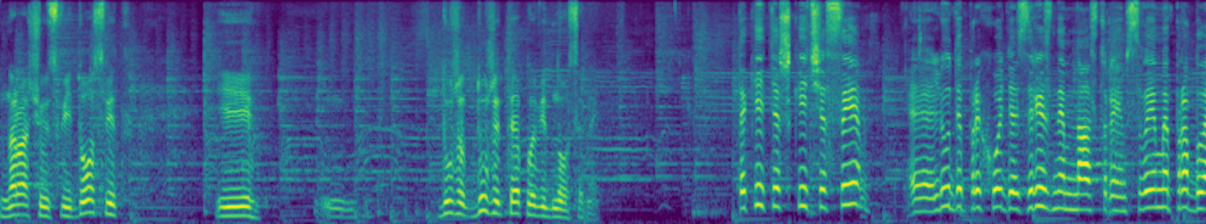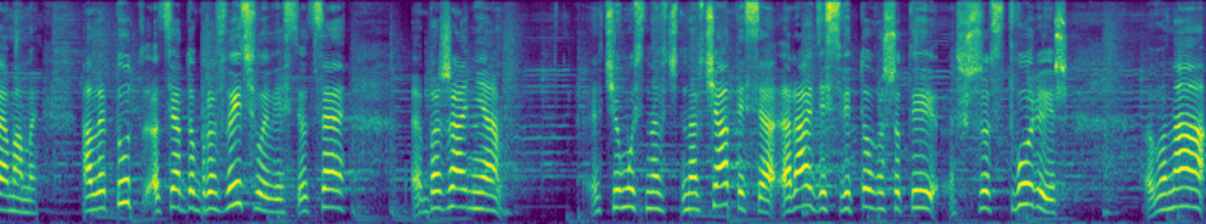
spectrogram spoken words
наращують свій досвід і дуже, дуже теплі відносини. такі тяжкі часи е, люди приходять з різним настроєм, своїми проблемами. Але тут оця доброзичливість, оце е, бажання е, чомусь навчатися, радість від того, що ти що створюєш, вона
